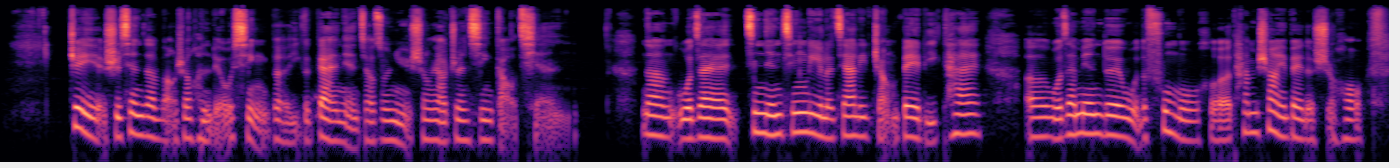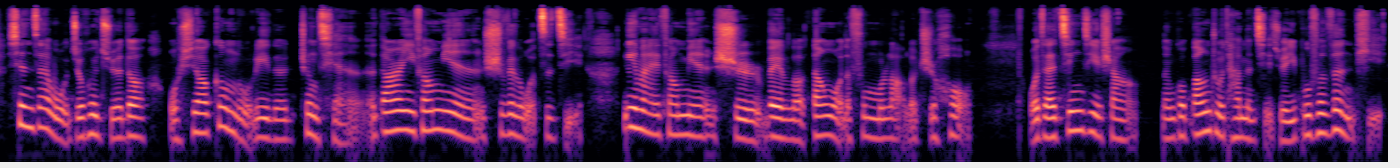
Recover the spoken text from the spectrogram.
这也是现在网上很流行的一个概念，叫做女生要专心搞钱。那我在今年经历了家里长辈离开，呃，我在面对我的父母和他们上一辈的时候，现在我就会觉得我需要更努力的挣钱。当然，一方面是为了我自己，另外一方面是为了当我的父母老了之后，我在经济上能够帮助他们解决一部分问题。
